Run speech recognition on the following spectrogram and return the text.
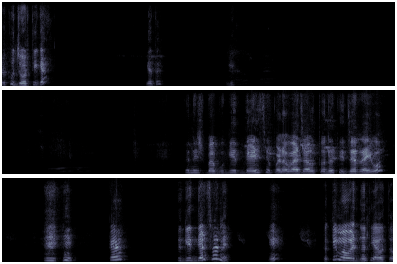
સરખું જોરથી ગા ગાતો ગીત તનિષ બાબુ ગીત ગાય છે, પણ અવાજ આવતો નથી, જરાય હો. કા? તું ગીત ગા છો ને? હે? તો કેમ અવાજ નથી આવતો?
